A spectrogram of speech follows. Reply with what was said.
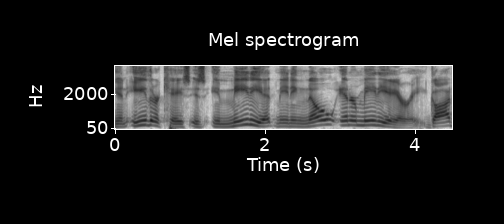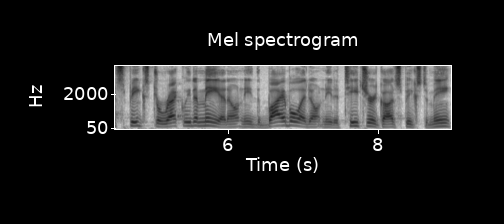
in either case is immediate, meaning no intermediary. God speaks directly to me. I don't need the Bible, I don't need a teacher. God speaks to me.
